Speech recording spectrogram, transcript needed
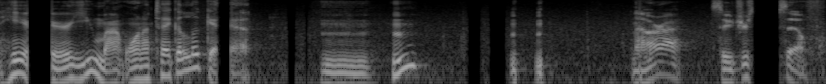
here you might want to take a look at. Mm-hmm. All right. Suit yourself.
